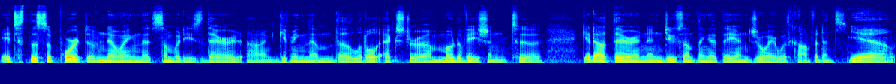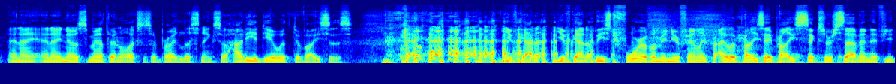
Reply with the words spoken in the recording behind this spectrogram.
It's the support of knowing that somebody's there, uh, giving them the little extra motivation to get out there and, and do something that they enjoy with confidence. Yeah, and I and I know Samantha and Alexis are probably listening. So how do you deal with devices? you've got you've got at least four of them in your family. I would probably say probably six or seven if you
